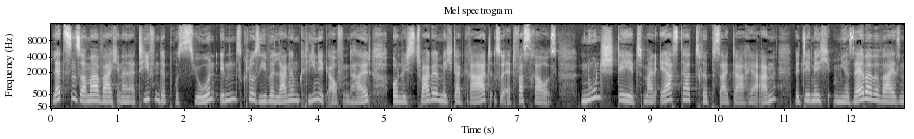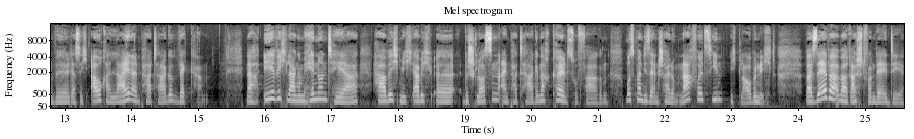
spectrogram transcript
Letzten Sommer war ich in einer tiefen Depression inklusive langem Klinikaufenthalt und ich struggle mich da gerade so etwas raus. Nun steht mein erster Trip seit daher an, mit dem ich mir selber beweisen will, dass ich auch allein ein paar Tage weg kann. Nach ewig langem Hin und Her habe ich mich, habe ich äh, beschlossen, ein paar Tage nach Köln zu fahren. Muss man diese Entscheidung nachvollziehen? Ich glaube nicht. War selber überrascht von der Idee.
